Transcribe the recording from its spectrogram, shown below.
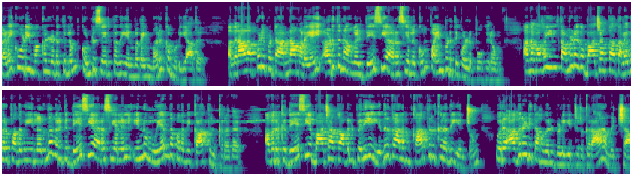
கடைக்கோடி மக்களிடத்திலும் கொண்டு சேர்த்தது என்பதை மறுக்க முடியாது. அதனால் அப்படிப்பட்ட அண்ணாமலையை அடுத்து நாங்கள் தேசிய அரசியலுக்கும் பயன்படுத்திக் கொள்ளப் போகிறோம். அந்த வகையில் தமிழக பாஜக தலைவர் பதவியிலிருந்து அவருக்கு தேசிய அரசியலில் இன்னும் உயர்ந்த பதவி காத்திருக்கிறது. அவருக்கு தேசிய பாஜகவில் பெரிய எதிர்காலம் காத்திருக்கிறது என்றும் ஒரு அதிரடி தகவல் வெளியிட்டிருக்கிறார் அமித்ஷா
